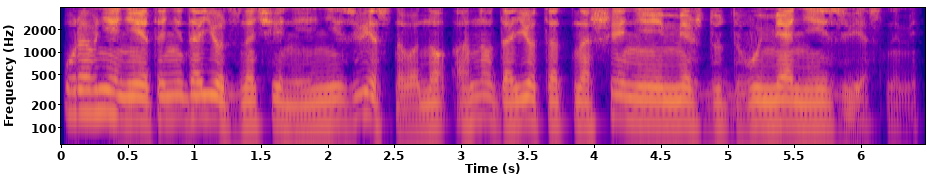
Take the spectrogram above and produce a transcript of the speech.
Уравнение это не дает значения неизвестного, но оно дает отношение между двумя неизвестными.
